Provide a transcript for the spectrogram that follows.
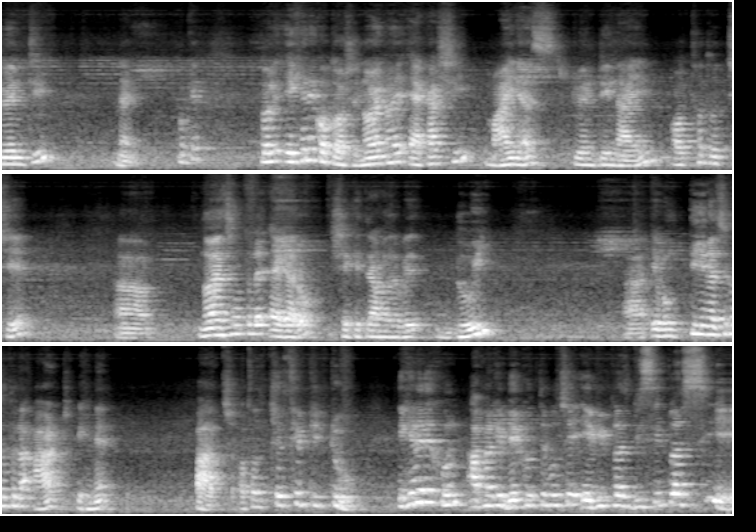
টোয়েন্টি নাইন ওকে তাহলে এখানে কত আসে? নয় নয় একাশি মাইনাস টোয়েন্টি নাইন অর্থাৎ হচ্ছে নয় আছে কত হলো এগারো, সেক্ষেত্রে আমাদের হবে দুই এবং তিন আছে কত হলো আট, এখানে পাঁচ, অর্থাৎ হচ্ছে ফিফটি টু এখানে দেখুন, আপনাকে বের করতে বলছে AB plus BC plus C A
